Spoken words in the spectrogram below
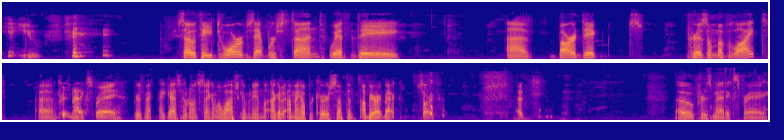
hit you. So the dwarves that were stunned with the uh, Bardic Prism of Light. Uh, Prismatic spray. Prismatic. Hey guys, hold on a second. My wife's coming in. I got. I'm gonna help her carry something. I'll be right back. Sorry. oh, prismatic spray.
